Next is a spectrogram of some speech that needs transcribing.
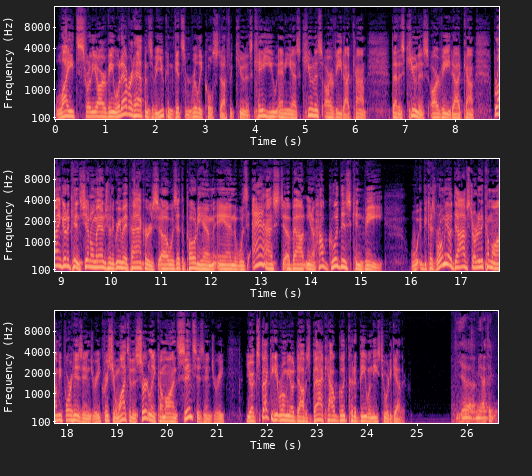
lights for the RV, whatever it happens to be, you can get some really cool stuff at Kunes. K U N E S, KunesRV.com. That is KunesRV.com. Brian Gutekunst, general manager of the Green Bay Packers, uh, was at the podium and was asked about, you know, how good this can be because Romeo Doubs started to come on before his injury. Christian Watson has certainly come on since his injury. You expect to get Romeo Doubs back. How good could it be when these two are together? Yeah, I mean, I think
